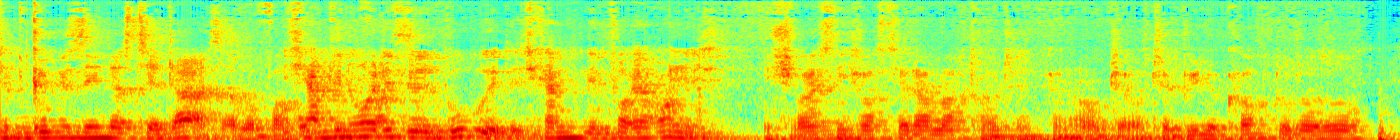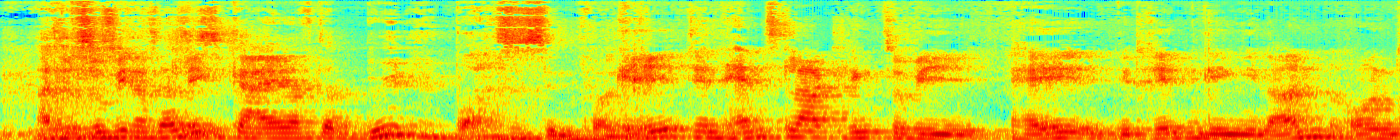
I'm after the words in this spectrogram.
hab nur gesehen, dass der da ist, aber warum? Ich habe den heute gegoogelt, ich kannte den vorher auch nicht. Ich weiß nicht, was der da macht heute. Keine Ahnung, ob der auf der Bühne kocht oder so. Also so wie das, Das klingt. ist geil auf der Bühne. Boah, das ist sinnvoll. Gretin Hensler klingt so wie, hey, wir treten gegen ihn an und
